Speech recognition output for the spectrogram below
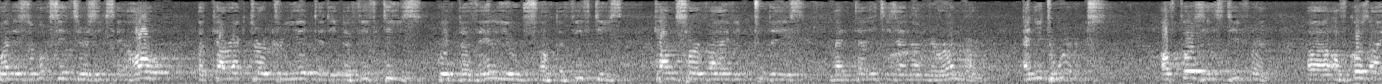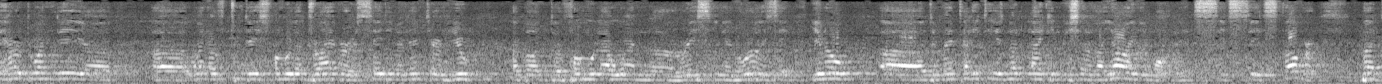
what is the most interesting thing? How a character created in the 50s with the values of the 50s can survive in today's mentalities and environment. And it works. Of course, he's different. Uh, of course, I heard one day uh, uh, one of today's Formula drivers said in an interview about the Formula One uh, racing and world, he said, you know, uh, the mentality is not like in Michel Vaillant anymore. It's it's it's stubborn. But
